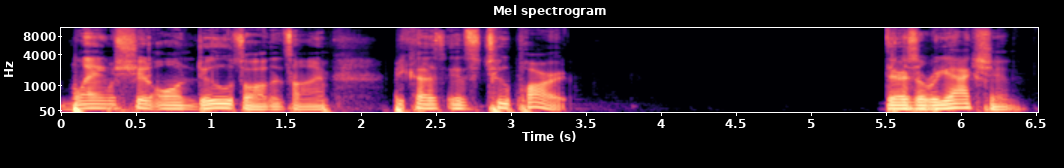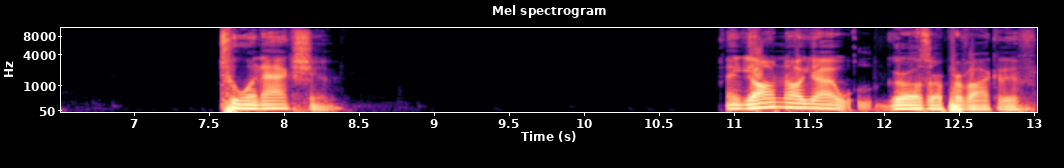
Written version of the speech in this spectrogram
blame shit on dudes all the time because it's two part. There's a reaction to an action. And y'all know y'all girls are provocative.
